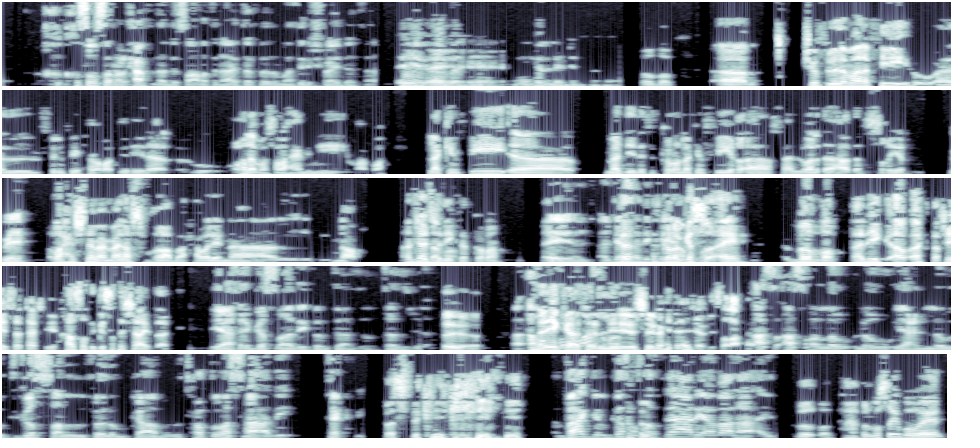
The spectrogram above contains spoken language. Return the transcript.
خصوصا الحفلة اللي صارت نهاية الفيلم ما أدري إيش فائدتها اي إيه، إيه. يعني مملة جدا. بالضبط. شوف للأمانة في الفيلم فيه حوارات جديدة وأغلبها صراحة يعني مي مرة. لكن في ما أدري إذا تذكرون لكن في آه، فالولد هذا الصغير راح اجتمع مع ناس في غابة حوالين آه، النار. الجلسه. ذيك تذكرها إيه الجلسة هذيك تذكر هي القصة. إيه بالضبط. هذيك أكثر شيء استمتعت فيه خاصة قصة الشايب ذاك. يا أخي القصة هذيك ممتازة ممتازة جدا. إيه. هذيك هو كانت اللي الشيء الوحيد اللي عجبني صراحة. أص- أصلا لو لو يعني لو تقص الفيلم كامل وتحط بس هذه تكفي. بس تكفيك باقي القصص الثانية ما لها أي بالضبط. المصيبة وين؟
